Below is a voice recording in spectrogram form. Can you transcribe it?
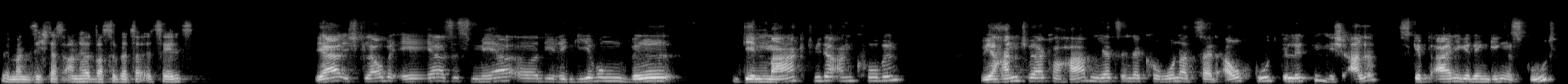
wenn man sich das anhört, was du erzählst. Ja, ich glaube eher, es ist mehr, äh, die Regierung will den Markt wieder ankurbeln. Wir Handwerker haben jetzt in der Corona-Zeit auch gut gelitten, nicht alle. Es gibt einige, denen ging es gut.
